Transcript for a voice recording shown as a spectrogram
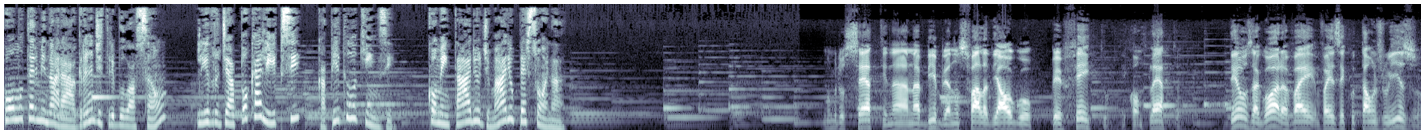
Como terminará a grande tribulação? Livro de Apocalipse, capítulo 15. Comentário de Mário Persona. Número 7 na, na Bíblia nos fala de algo perfeito e completo. Deus agora vai, vai executar um juízo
